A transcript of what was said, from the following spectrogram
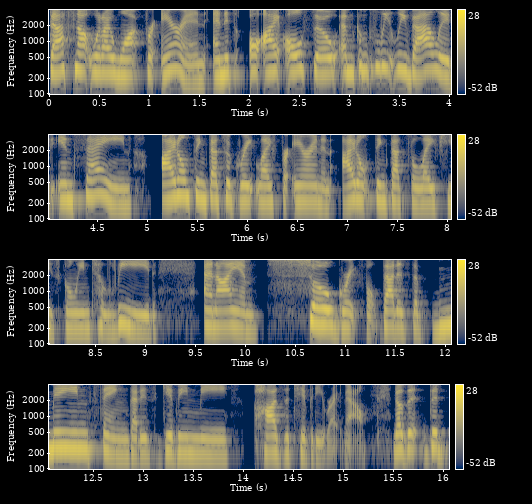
that's not what I want for Aaron. And it's I also am completely valid in saying I don't think that's a great life for Aaron and I don't think that's the life he's going to lead. And I am so grateful. That is the main thing that is giving me positivity right now. Now, the the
